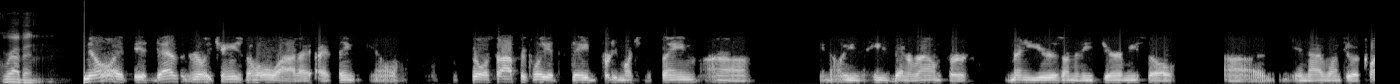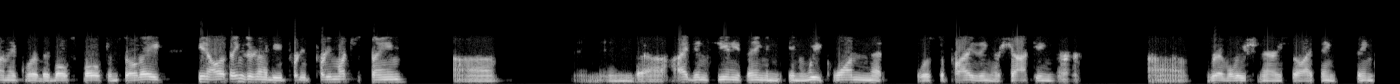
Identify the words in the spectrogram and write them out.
Grebben. No, it, it hasn't really changed a whole lot. I, I think you know philosophically it stayed pretty much the same. Uh, you know, he's he's been around for many years underneath Jeremy. So, uh, and I went to a clinic where they both spoke, and so they, you know, things are going to be pretty pretty much the same. Uh, and, and uh, I didn't see anything in, in week one that was surprising or shocking or uh, revolutionary. So I think things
